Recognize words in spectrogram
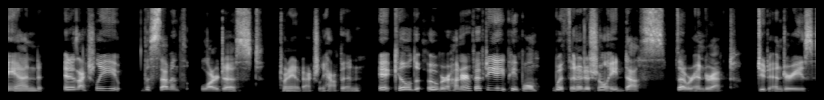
and it is actually the seventh largest tornado to actually happen. It killed over 158 people, with an additional eight deaths that were indirect due to injuries,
